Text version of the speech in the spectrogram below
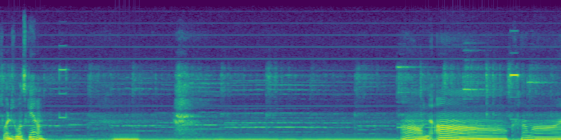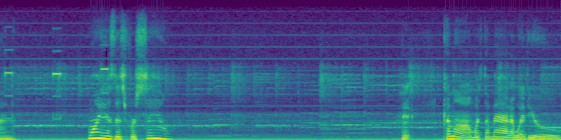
so I just won't scan them. Oh, no. Oh, come on. Why is this for sale? come on, what's the matter with you?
